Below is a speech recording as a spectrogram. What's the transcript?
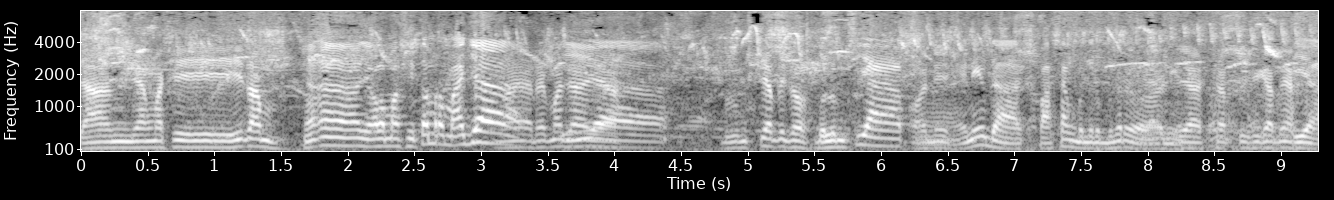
Dan yang masih hitam nah, kalau masih hitam remaja. Nah, remaja, iya. ya. belum siap itu. Belum siap. Oh, ini. Nah, ini udah sepasang bener-bener loh ini. Ya sertifikatnya. Iya,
